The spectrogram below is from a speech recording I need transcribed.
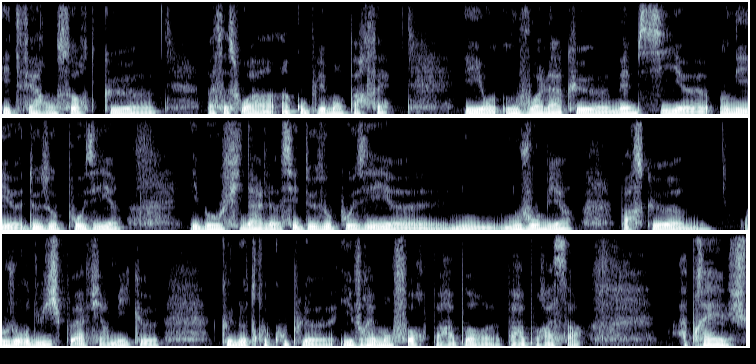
et de faire en sorte que bah, ça soit un, complément parfait. Et on, voit là que même si on est deux opposés, et ben au final, ces deux opposés nous, nous vont bien parce que euh, aujourd'hui, je peux affirmer que, que notre couple est vraiment fort par rapport, euh, par rapport à ça. Après, je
